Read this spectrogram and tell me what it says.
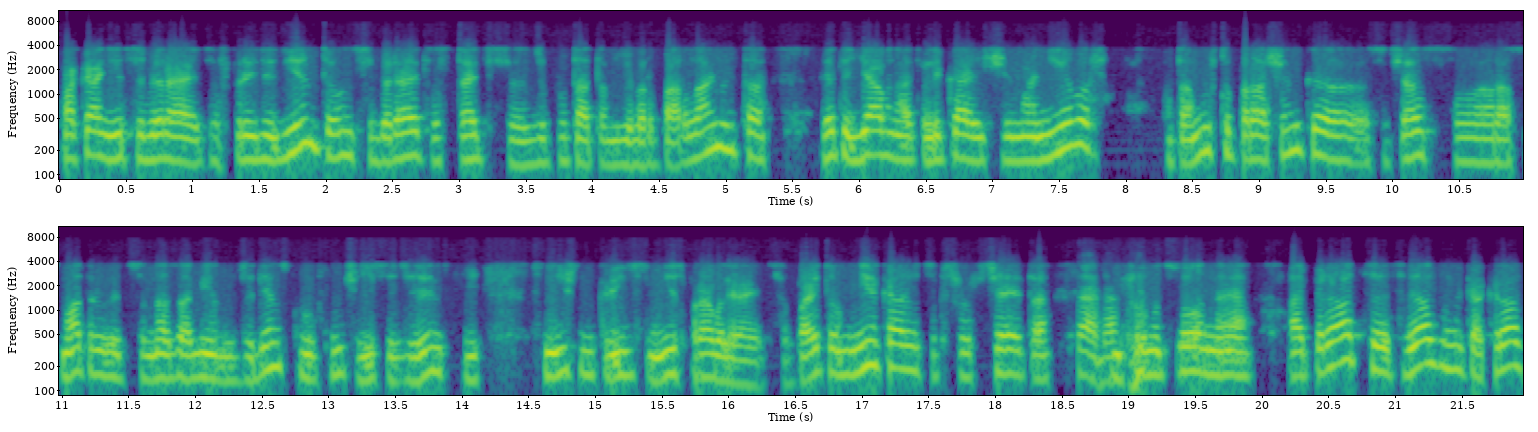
пока не собирается в президенты, он собирается стать депутатом Европарламента. Это явно отвлекающий маневр, потому что Порошенко сейчас э, рассматривается на замену Зеленскому в случае, если Зеленский с нынешним кризисом не справляется. Поэтому мне кажется, что вся эта да, да. информационная операция связана как раз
